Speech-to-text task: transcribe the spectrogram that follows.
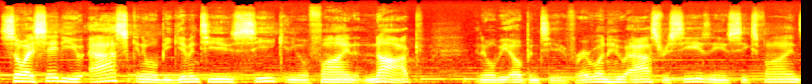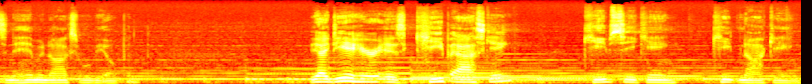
So I say to you, ask and it will be given to you, seek and you will find, knock and it will be open to you. For everyone who asks receives, and he who seeks finds, and to him who knocks it will be opened. The idea here is keep asking, keep seeking, keep knocking.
